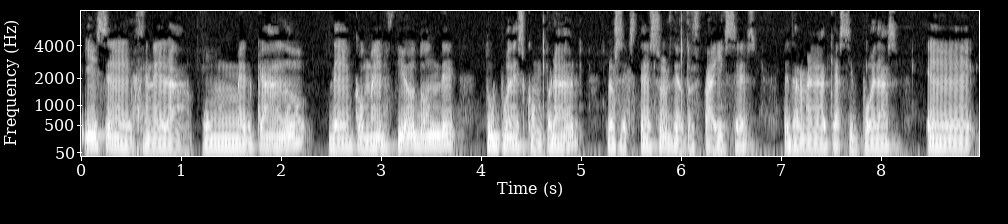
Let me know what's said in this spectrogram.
y se genera un mercado de comercio donde tú puedes comprar los excesos de otros países de tal manera que así puedas eh,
